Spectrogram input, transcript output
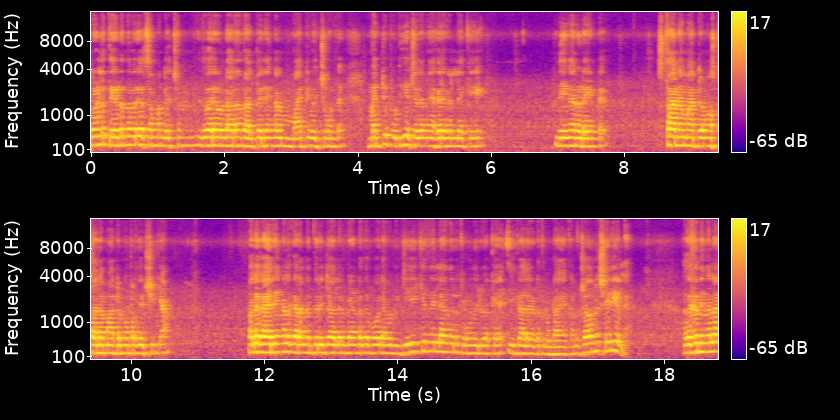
തൊഴിൽ തേടുന്നവരെ സംബന്ധിച്ചും ഇതുവരെ ഉണ്ടായിരുന്ന താല്പര്യങ്ങൾ മാറ്റിവെച്ചുകൊണ്ട് മറ്റു പുതിയ ചില മേഖലകളിലേക്ക് നീങ്ങാനിടയുണ്ട്. സ്ഥാനമാറ്റമോ സ്ഥലമാറ്റമോ പ്രതീക്ഷിക്കാം. പല കാര്യങ്ങൾക്ക് ഇറങ്ങിത്തിരിച്ചാലും വേണ്ടതുപോലെ അവ വിജയിക്കുന്നില്ല എന്നൊരു തോന്നലുമൊക്കെ ഈ കാലഘട്ടത്തിൽ ഉണ്ടായേക്കാം പക്ഷെ അതൊന്നും ശരിയല്ല. അതൊക്കെ നിങ്ങളെ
